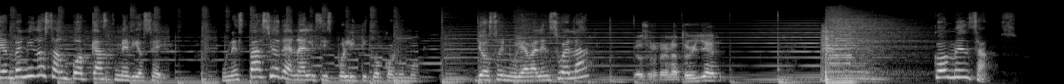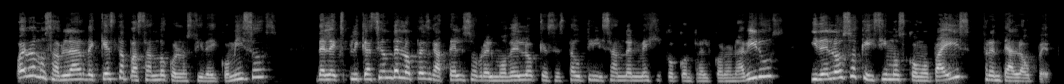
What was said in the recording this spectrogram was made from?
Bienvenidos a un podcast medio serio, un espacio de análisis político con humor. Yo soy Nuria Valenzuela. Yo soy Renato Guillén. Comenzamos. Hoy vamos a hablar de qué está pasando con los fideicomisos, de la explicación de López Gatel sobre el modelo que se está utilizando en México contra el coronavirus y del oso que hicimos como país frente a la OPEP.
